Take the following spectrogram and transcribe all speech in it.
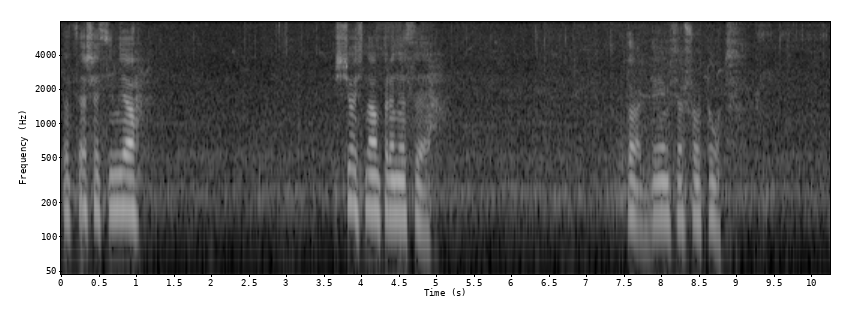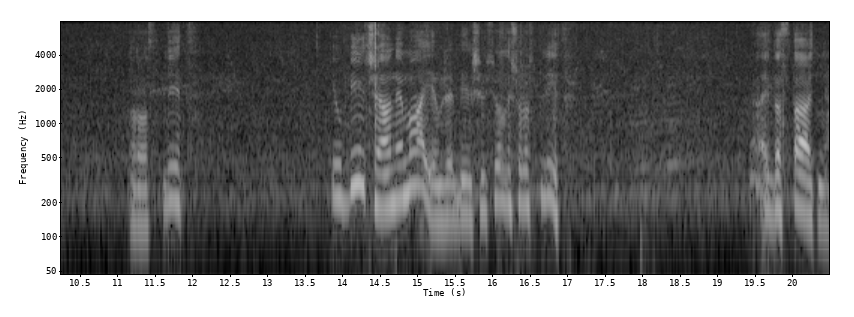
то це ще сім'я щось нам принесе. Так, дивимося, що тут. Розпліт. Пів більше, а немає вже більше, все лише розпліт. А й достатньо.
